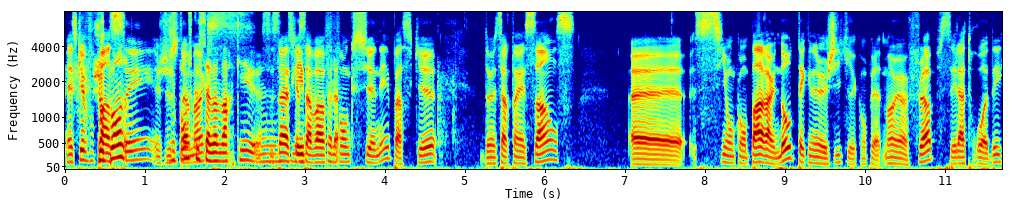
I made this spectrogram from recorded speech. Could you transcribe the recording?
Est-ce que vous Je pense- pensez je justement pense que ça va marquer, euh, C'est ça, est-ce que ça va voilà. fonctionner? Parce que d'un certain sens, euh, si on compare à une autre technologie qui a complètement eu un flop, c'est la 3D.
